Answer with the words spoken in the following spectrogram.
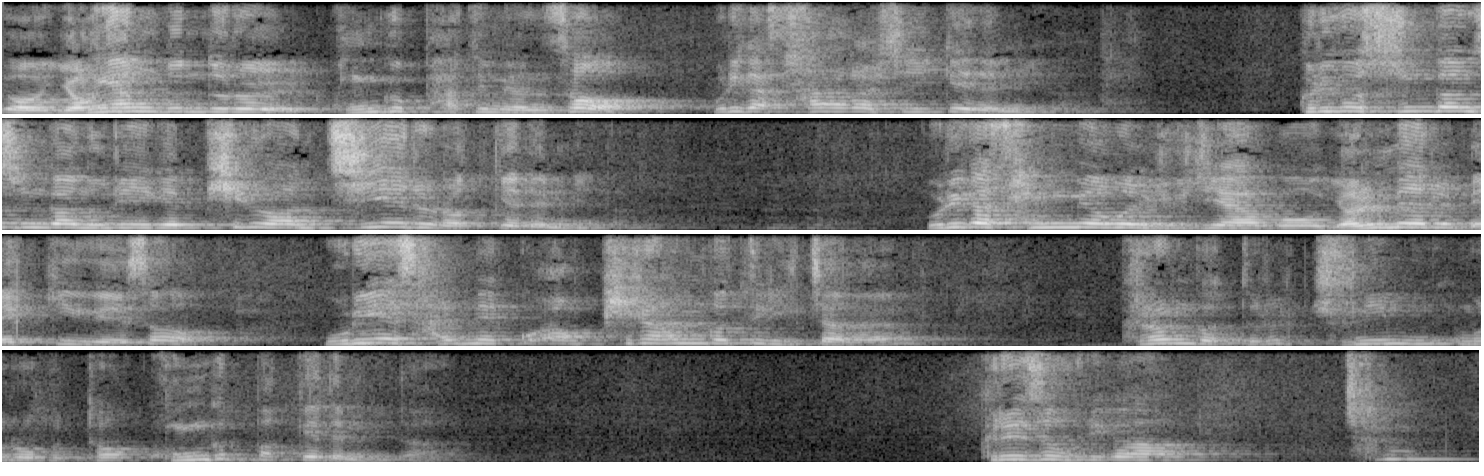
어, 영양분들을 공급받으면서 우리가 살아갈 수 있게 됩니다. 그리고 순간순간 우리에게 필요한 지혜를 얻게 됩니다. 우리가 생명을 유지하고 열매를 맺기 위해서 우리의 삶에 꼭 필요한 것들이 있잖아요. 그런 것들을 주님으로부터 공급받게 됩니다. 그래서 우리가 참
